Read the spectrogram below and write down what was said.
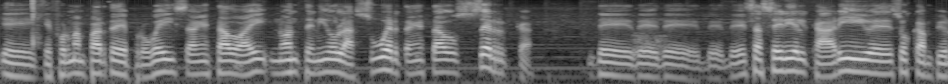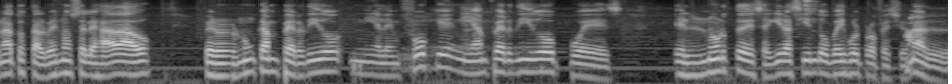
que forman parte de ProBase han estado ahí, no han tenido la suerte, han estado cerca de, esa serie del Caribe, de esos campeonatos, tal vez no se les ha dado, pero nunca han perdido ni el enfoque, ni han perdido pues el norte de seguir haciendo béisbol profesional.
